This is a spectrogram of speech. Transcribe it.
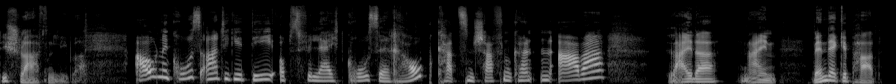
Die schlafen lieber. Auch eine großartige Idee, ob es vielleicht große Raubkatzen schaffen könnten, aber Leider nein. Wenn der Gepard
